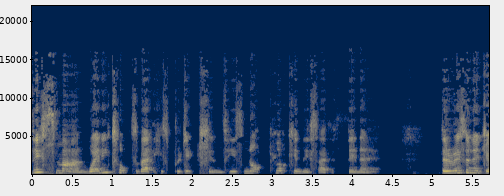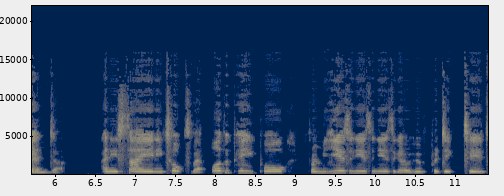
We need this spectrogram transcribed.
This man, when he talks about his predictions, he's not plucking this out of thin air. There is an agenda. And he's saying, he talks about other people from years and years and years ago who've predicted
